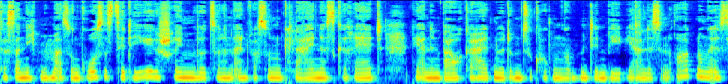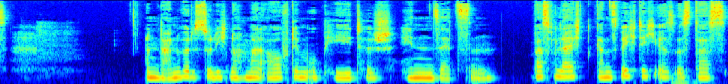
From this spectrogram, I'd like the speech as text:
dass dann nicht nochmal so ein großes CTG geschrieben wird, sondern einfach so ein kleines Gerät, der an den Bauch gehalten wird, um zu gucken, ob mit dem Baby alles in Ordnung ist. Und dann würdest du dich nochmal auf dem OP-Tisch hinsetzen. Was vielleicht ganz wichtig ist, ist, dass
